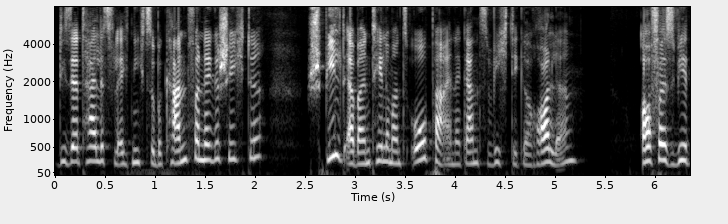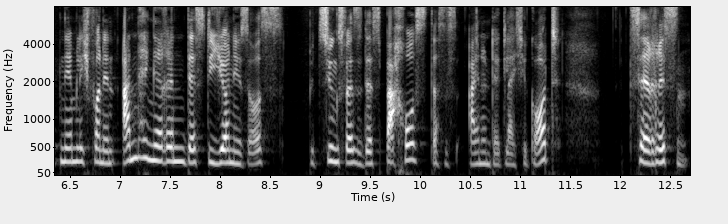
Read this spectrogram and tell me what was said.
Dieser Teil ist vielleicht nicht so bekannt von der Geschichte, spielt aber in Telemanns Oper eine ganz wichtige Rolle. Orpheus wird nämlich von den Anhängerinnen des Dionysos, beziehungsweise des Bacchus, das ist ein und der gleiche Gott, zerrissen.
